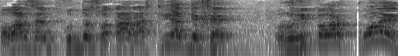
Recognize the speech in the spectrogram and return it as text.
पवार साहेब खुद्द स्वतः राष्ट्रीय अध्यक्ष आहेत. रोहित पवार कोण आहेत?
